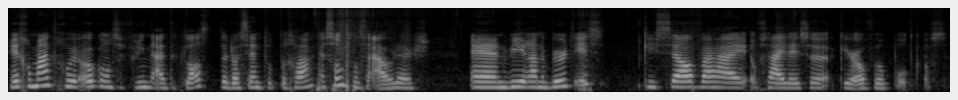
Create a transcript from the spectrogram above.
Regelmatig hoor je ook onze vrienden uit de klas, de docenten op de gang en soms onze ouders. En wie er aan de beurt is, kiest zelf waar hij of zij deze keer over wil podcasten.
